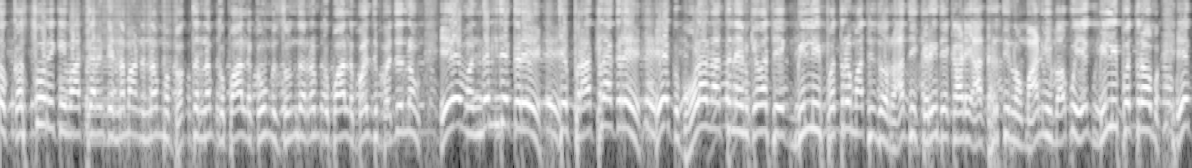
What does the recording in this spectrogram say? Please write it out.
તો કસ્તુરી કી વાત, કારણ કે નમાન નમ નમ કપાલ કુમ સુંદર કપાલ ભજ ભજનમ. એ વંદન જે કરે, જે પ્રાર્થના કરે, એક ભોળાનાથને એમ કહેવાય છે, એક બિલી પત્રમાંથી જો રાજી કરી દેખાડે આ ધરતીનો માનવી બાપુ, એક બિલી પત્રમ એક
